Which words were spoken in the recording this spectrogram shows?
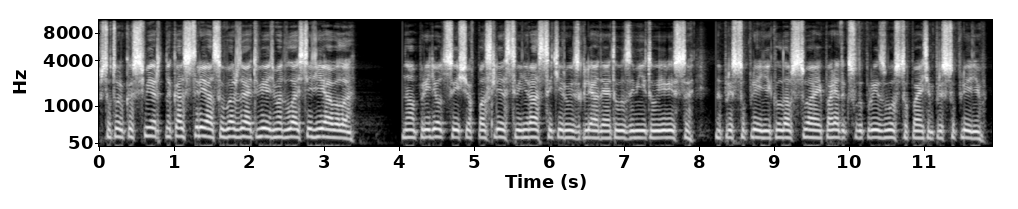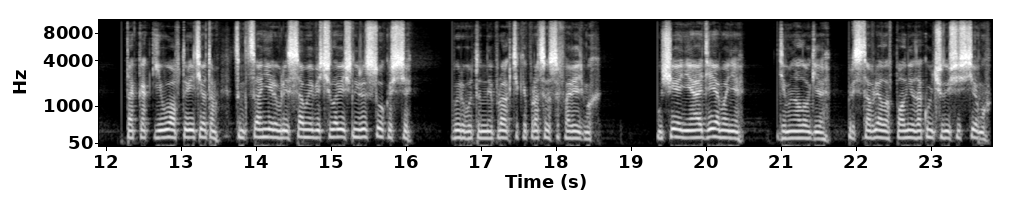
что только смерть на костре освобождает ведьм от власти дьявола. Нам придется еще впоследствии не раз цитировать взгляды этого знаменитого юриста на преступление колдовства и порядок судопроизводства по этим преступлениям, так как его авторитетом санкционировались самые бесчеловечные жестокости, выработанные практикой процессов о ведьмах. Учение о демоне, демонология, представляло вполне законченную систему.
